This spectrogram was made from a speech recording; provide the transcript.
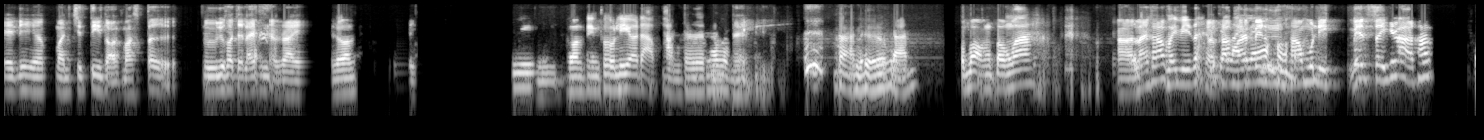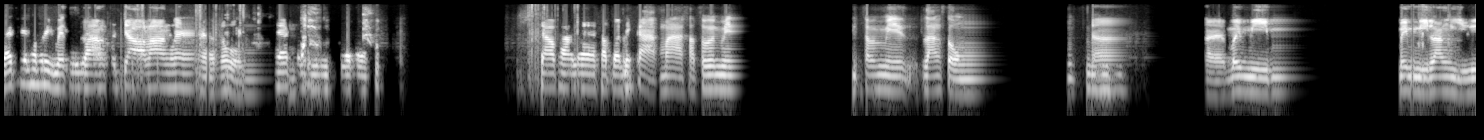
ไอ้นี่ครับมันจิตี้ดอทมาสเตอร์ดูดิเขาจะไล่เป็นอะไรโดนโดนเพลงทูรี่ระดับผ่านเธอครับผมผ่านเธอครับผมผมบอกตรงๆว่า อ่าอะไรครับไม่มีเดี๋ยวครับอะไรให้แล้วเป็นฮาร์โมนิกเมสไซยาครับได้เป็นทำผลิตเมทัลร่างพระเจ้าร่างแรกครับผมแรกเป็น เจ้าภาคแรกครับตอนนี้กากมากครับถ้าไม่มีถ้าไม่มีร่างทรงอ่าเอ่อไม่มี ไม่มีร่างยื้อ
